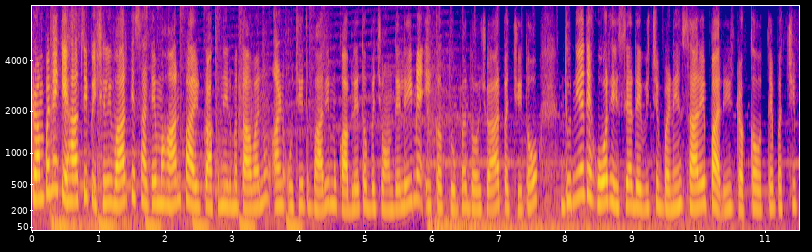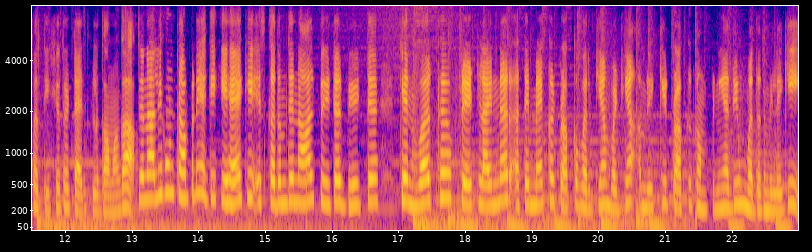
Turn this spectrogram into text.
ਟਰੰਪ ਨੇ ਕਿਹਾ ਸੀ, ਪਿਛਲੀ ਵਾਰ ਕਿ ਸਾਡੇ ਮਹਾਨ ਭਾਰੀ ਟਰੱਕ ਨਿਰਮਾਤਾਵਾਂ ਨੂੰ ਅਣਉਚਿਤ ਬਾਹਰੀ ਮੁਕਾਬਲੇ ਤੋਂ ਬਚਾਉਣ ਦੇ ਲਈ ਮੈਂ 1 ਅਕਤੂਬਰ 2025 ਤੋਂ ਦੁਨੀਆ ਦੇ ਹੋਰ ਹਿੱਸਿਆਂ ਦੇ ਵਿੱਚ ਬਣੇ ਸਾਰੇ ਭਾਰੀ ਟਰੱਕਾਂ ਉੱਤੇ 25% ਟੈਰਿਫ ਲਗਾਵਾਂਗਾ। ਤੇ ਨਾਲ ਹੀ ਹੁਣ ਟਰੰਪ ਨੇ ਅੱਗੇ ਕਿਹਾ ਹੈ ਕਿ ਇਸ ਕਦਮ ਦੇ ਨਾਲ ਪੀਟਰ ਬਿਟ, ਕੈਨਵਰਥ, ਫਰੇਟਲਾਈਨਰ ਅਤੇ ਮੈਕ ਟਰੱਕ ਵਰਗੀਆਂ ਵੱਡੀਆਂ ਅਮਰੀਕੀ ਟਰੱਕ ਕੰਪਨੀਆਂ ਦੀ ਮਦਦ ਮਿਲੇਗੀ।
